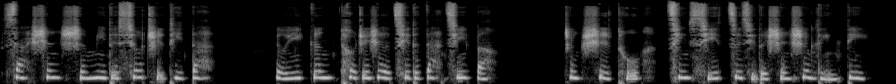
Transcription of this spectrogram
下身神秘的羞耻地带，有一根透着热气的大鸡巴，正试图侵袭自己的神圣领地。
